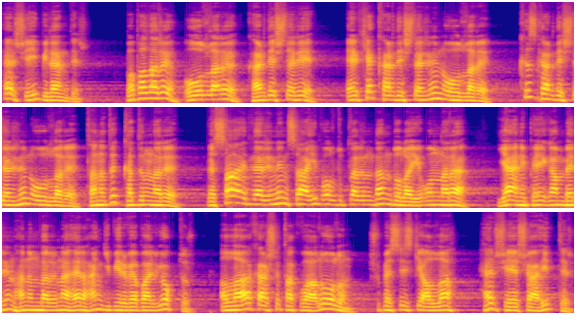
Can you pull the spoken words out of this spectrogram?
her şeyi bilendir. Babaları, oğulları, kardeşleri, erkek kardeşlerinin oğulları, kız kardeşlerinin oğulları, tanıdık kadınları ve sağ ellerinin sahip olduklarından dolayı onlara yani peygamberin hanımlarına herhangi bir vebal yoktur. Allah'a karşı takvalı olun. Şüphesiz ki Allah her şeye şahittir.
